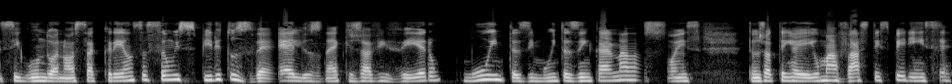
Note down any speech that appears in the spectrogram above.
segundo a nossa crença, são espíritos velhos, né, que já viveram muitas e muitas encarnações. Então já tem aí uma vasta experiência.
